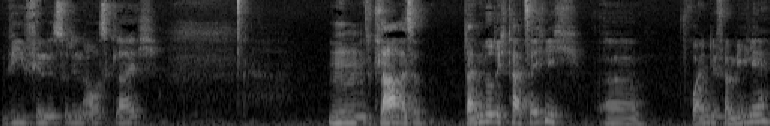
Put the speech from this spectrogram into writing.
wie findest du den Ausgleich? Mhm, klar, also dann würde ich tatsächlich äh, Freunde, Familie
